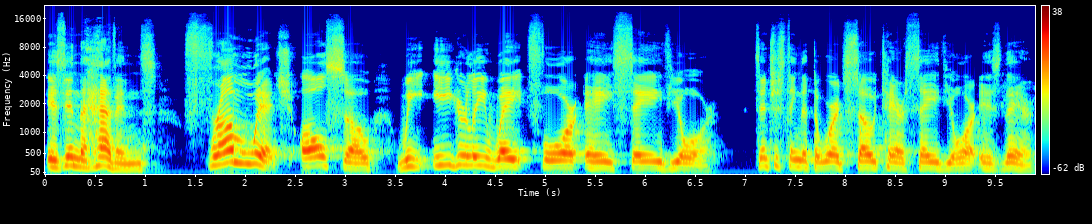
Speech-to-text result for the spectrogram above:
is in the heavens, from which also we eagerly wait for a Savior. It's interesting that the word soter, Savior, is there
